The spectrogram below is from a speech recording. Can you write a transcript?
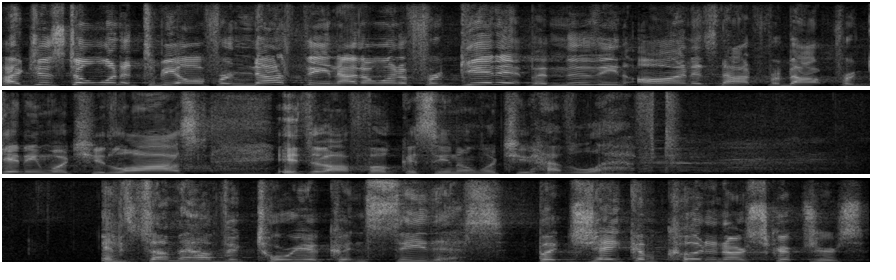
I, I just don't want it to be all for nothing. I don't want to forget it. But moving on is not about forgetting what you lost, it's about focusing on what you have left. And somehow Victoria couldn't see this, but Jacob could in our scriptures.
